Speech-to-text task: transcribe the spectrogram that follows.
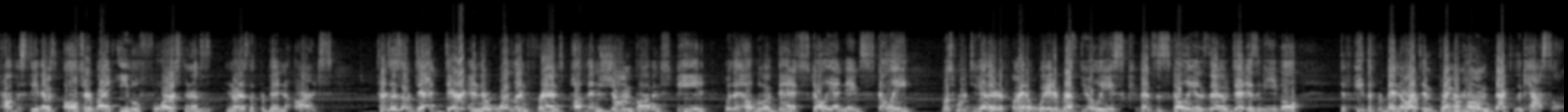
prophecy that was altered by an evil force known as, known as the Forbidden Arts. Princess Odette, Derek, and their woodland friends Puffin, Jean-Bob, and Speed, with the help of a banished Scullion named Scully, must work together to find a way to rescue Alise, convince the Scullions that Odette isn't evil, defeat the Forbidden Arts, and bring her home back to the castle.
